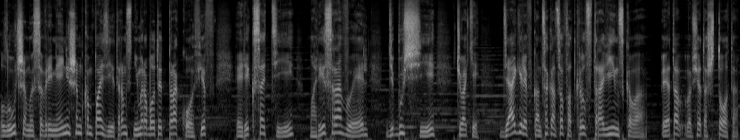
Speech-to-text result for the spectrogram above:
лучшим и современнейшим композиторам. С ним работает Прокофьев, Эрик Сати, Марис Равель, Дебусси. Чуваки, Дягилев в конце концов открыл Стравинского. Это вообще-то что-то.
